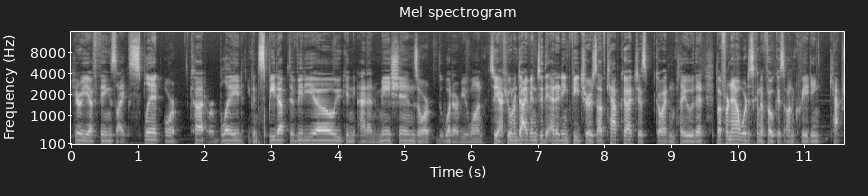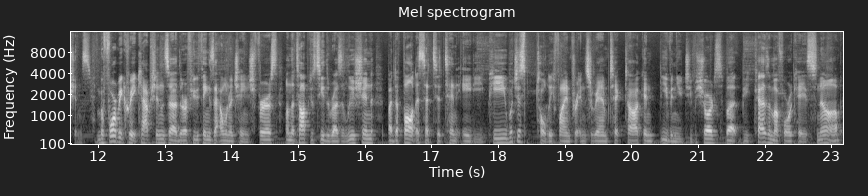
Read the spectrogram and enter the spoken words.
Here you have things like split or cut or blade. You can speed up the video, you can add animations or whatever you want. So yeah, if you wanna dive into the editing features of CapCut, just go ahead and play with it. But for now, we're just gonna focus on creating captions. Before we create captions, uh, there are a few things that I wanna change first. On the top, you'll see the resolution. By default, it's set to 1080p, which is totally fine for Instagram, TikTok, and even YouTube Shorts. But because I'm a 4K snob,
